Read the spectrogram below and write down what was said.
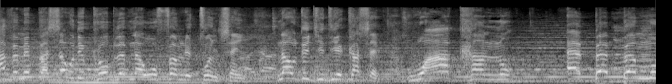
afei mepɛ sɛ wode problem na wofam ne to nkyɛn na wode gyidie ka sɛ waaka no? Ɛbɛbɛ mu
